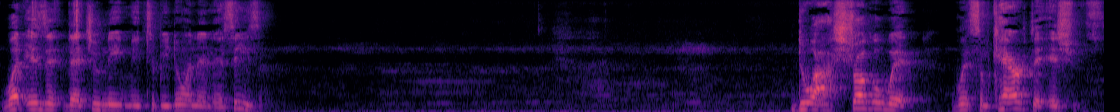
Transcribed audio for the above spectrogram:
What is it that you need me to be doing in this season? Do I struggle with with some character issues?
